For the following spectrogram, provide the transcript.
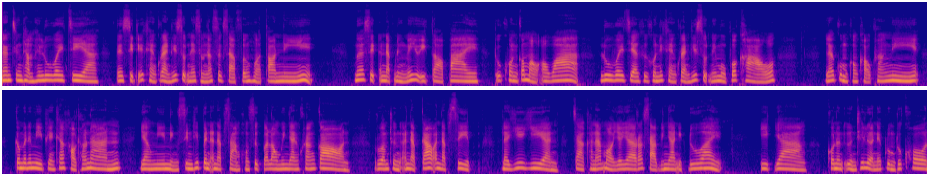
นั่นจึงทำให้ลู่เว่ยเจีย เป็นสิทธิ์ที่แข็งแกร่งที่สุดในสำนักศึกษาเฟิงหัวตอนนี้ เมื่อสิทธิ์อันดับหนึ่งไม่อยู่อีกต่อไป ทุกคนก็เหมาเอาว่าลู่เว่ยเจียคือคนที่แข็งแกร่งที่สุดในหมู่พวกเขา และกลุ่มของเขาครั้งนี้ ก็ไม่ได้มีเพียงแค่เขาเท่านั้น ยังมีหนิงซินที่เป็นอันดับ 3 ของศึกประลองวิญญาณครั้งก่อน รวมถึงอันดับ 9 อันดับ 10 และยี่เยียน จากคณะหมอยายารักษาวิญญาณอีกด้วย อีกอย่าง คนอื่นๆที่เหลือในกลุ่มทุกคน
